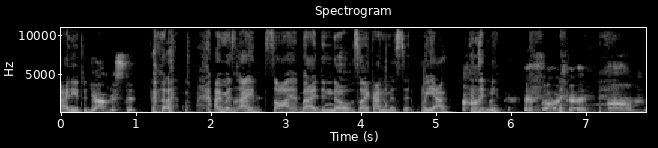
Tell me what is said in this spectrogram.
I need to. Yeah, I missed it. I missed. I saw it, but I didn't know, so I kind of missed it. But yeah, continue. it's all good. Um,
